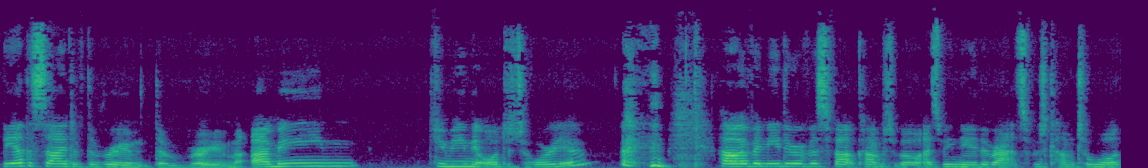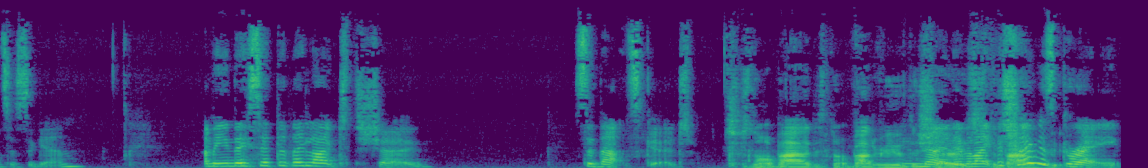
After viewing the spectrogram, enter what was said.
the other side of the room. The room. I mean, do you mean the auditorium? However, neither of us felt comfortable as we knew the rats would come towards us again. I mean, they said that they liked the show, so that's good. So it's not a bad. It's not a bad review of the no, show. No, they were like the show was review. great,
